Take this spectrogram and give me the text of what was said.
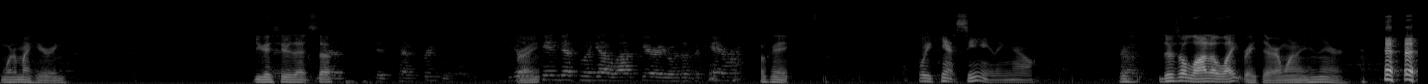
what am I hearing? You guys hear that stuff? Yes, it's kind of freaky. You know, Right. this game definitely got a lot scary without the camera. Okay. Well, you can't see anything now. There's Ouch. there's a lot of light right there. I want it in there.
